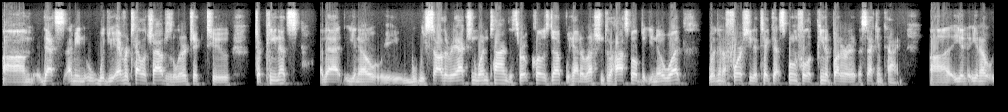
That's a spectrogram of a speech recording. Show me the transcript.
Um, that's, I mean, would you ever tell a child who's allergic to to peanuts? That you know, we saw the reaction one time, the throat closed up, we had to rush into the hospital. But you know what? We're going to force you to take that spoonful of peanut butter a, second time. Uh, you, you know,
